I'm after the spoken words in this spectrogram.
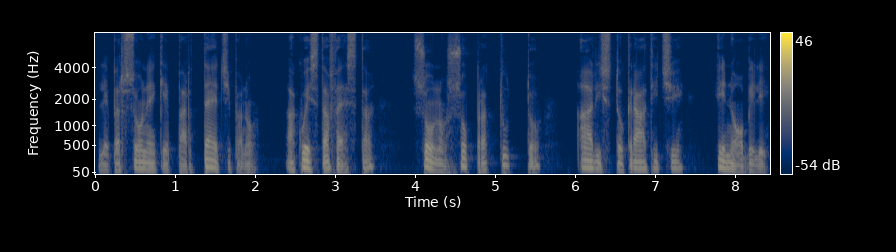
le persone che partecipano a questa festa, sono soprattutto aristocratici e nobili.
